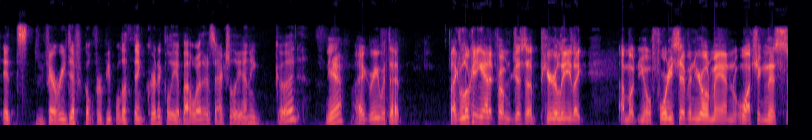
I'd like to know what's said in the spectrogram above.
it's very difficult for people to think critically about whether it's actually any good. Yeah, I agree with that. Like looking at it from just a purely like I'm a you know 47 year old man watching this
